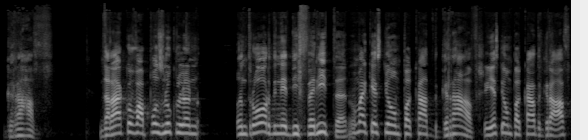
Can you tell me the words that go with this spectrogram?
grav. Dar Iacov a pus lucrurile în, într-o ordine diferită. Nu numai că este un păcat grav, și este un păcat grav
